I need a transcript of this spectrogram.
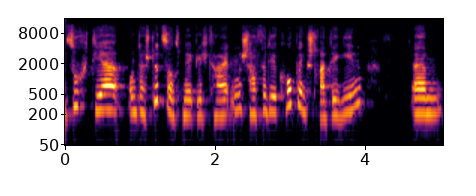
such dir Unterstützungsmöglichkeiten, schaffe dir Coping-Strategien, ähm,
